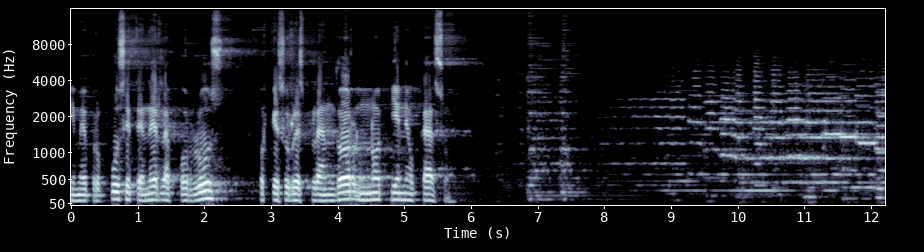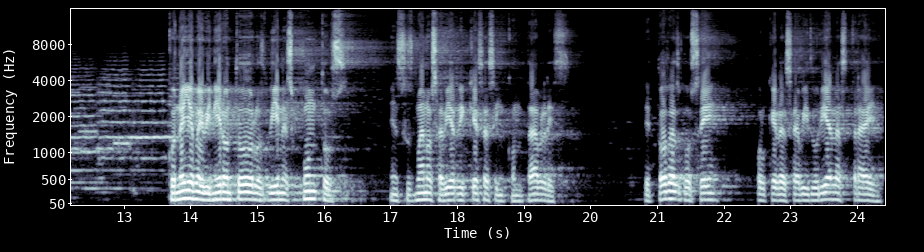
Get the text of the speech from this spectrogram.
y me propuse tenerla por luz, porque su resplandor no tiene ocaso. Con ella me vinieron todos los bienes juntos, en sus manos había riquezas incontables. De todas gocé, porque la sabiduría las trae,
